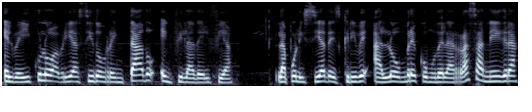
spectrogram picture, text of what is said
El vehículo habría sido rentado en Filadelfia. La policía describe al hombre como de la raza negra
